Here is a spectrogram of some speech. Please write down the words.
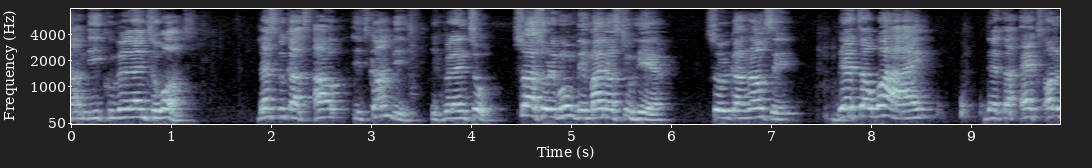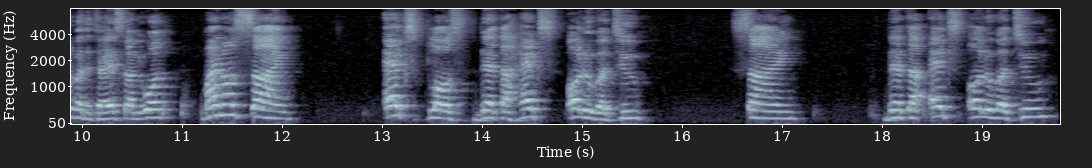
can be equivalent to what? Let's look at how it can be equivalent to. So as we remove the minus 2 here, so we can now say delta y, delta x all over delta x can be what? Minus sine x plus delta x all over 2 sine delta x all over 2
